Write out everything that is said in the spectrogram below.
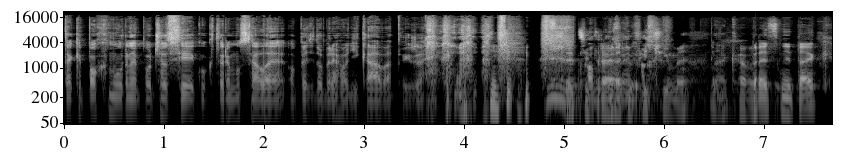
také pochmúrne počasie, ku ktorému sa ale opäť dobre hodí káva, takže... Všetci traja fičíme na káve. Presne tak.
